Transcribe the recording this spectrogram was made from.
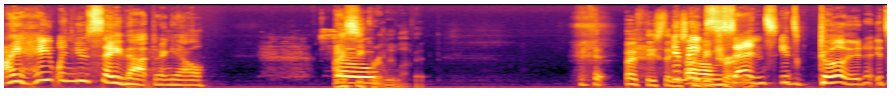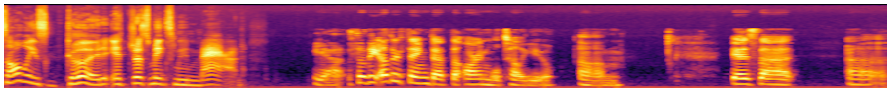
I hate when you say that, Danielle. So, I secretly love it. But these things It can makes be true. sense. It's good. It's always good. It just makes me mad. Yeah. So the other thing that the Arn will tell you um, is that uh,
